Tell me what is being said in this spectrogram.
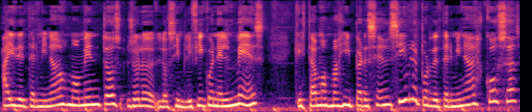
Hay determinados momentos, yo lo, simplifico en el mes, que estamos más hipersensibles por determinadas cosas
